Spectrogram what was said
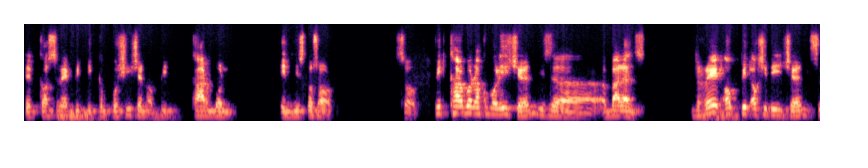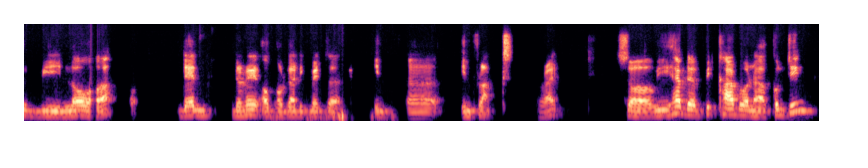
that cause rapid decomposition of pit carbon in histosol. So pit carbon accumulation is a, a balance. The rate of pit oxidation should be lower than the rate of organic matter in uh, influx, right? So we have the pit carbon uh, counting,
